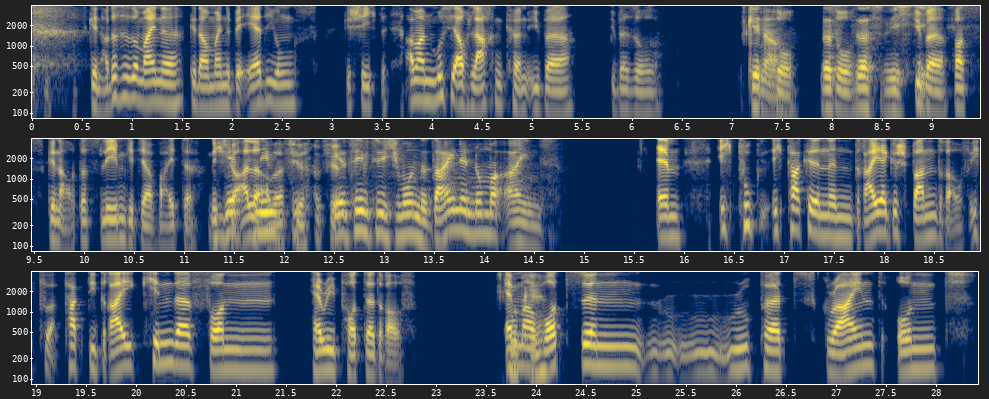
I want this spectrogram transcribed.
Genau, das ist so meine, genau, meine Beerdigungsgeschichte. Aber man muss ja auch lachen können über, über so, Genau. so, das, so. das ist wichtig. über was, genau, das Leben geht ja weiter. Nicht für Jetzt alle, nimmt- aber für, für Jetzt nimmt sich Wunder. Deine Nummer eins. Ähm, ich, puck, ich packe einen Dreiergespann drauf. Ich pu- pack die drei Kinder von Harry Potter drauf. Emma Okay. Watson, Rupert Grind und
